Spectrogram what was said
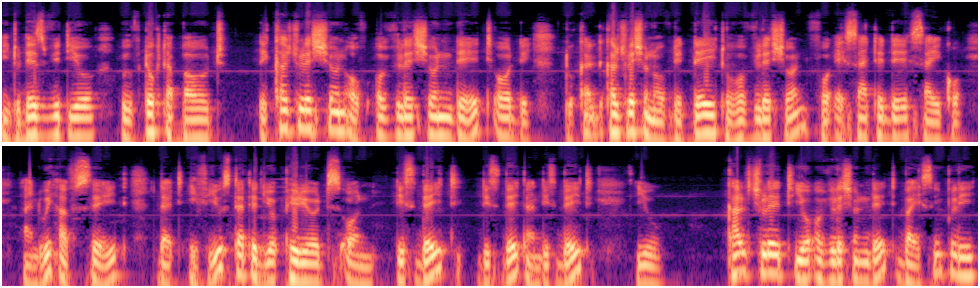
in today's video, we've talked about the calculation of ovulation date or the, the calculation of the date of ovulation for a Saturday cycle. And we have said that if you started your periods on this date, this date, and this date, you calculate your ovulation date by simply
